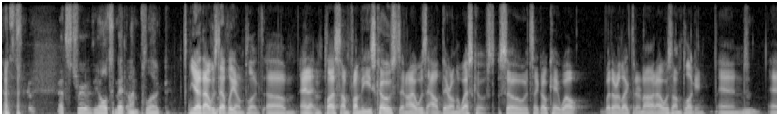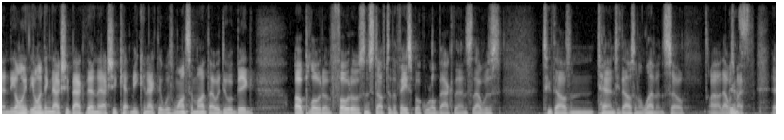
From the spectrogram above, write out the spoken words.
That's true. That's true. The ultimate unplugged. Yeah, that was definitely unplugged. Um, and, and, plus, I'm from the East Coast, and I was out there on the West Coast. So it's like, okay, well, whether I liked it or not, I was unplugging. And mm. and the only the only thing that actually back then that actually kept me connected was once a month I would do a big upload of photos and stuff to the Facebook world back then. So that was 2010, 2011. So uh, that was yes. my.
